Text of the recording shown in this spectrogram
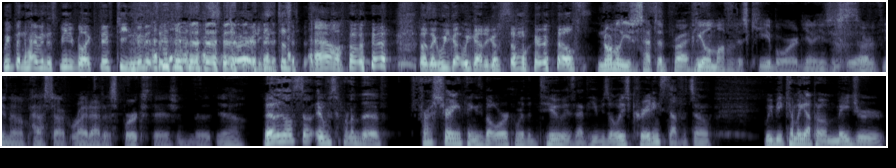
we've been having this meeting for like 15 minutes, and he hasn't stirred. He's just out. I was like, we got, we got to go somewhere else. Normally, you just have to Surprise. peel him off of his keyboard. You know, he's just sort of you know passed out right at his workstation. But yeah, That was also it was one of the frustrating things about working with him too is that he was always creating stuff, and so we'd be coming up on a major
